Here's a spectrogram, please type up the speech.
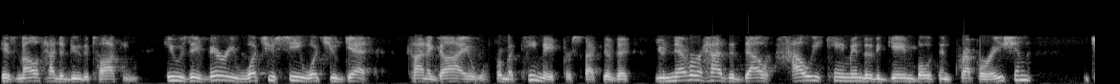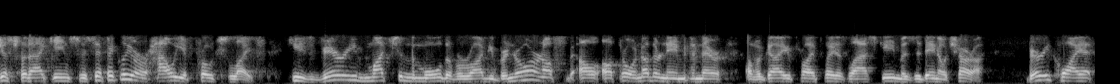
his mouth had to do the talking. He was a very what you see, what you get kind of guy from a teammate perspective that you never had to doubt how he came into the game, both in preparation, just for that game specifically, or how he approached life. He's very much in the mold of a Rodney Brind'Amour, and I'll, I'll, I'll throw another name in there of a guy who probably played his last game, is Zdeno Chara. Very quiet,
